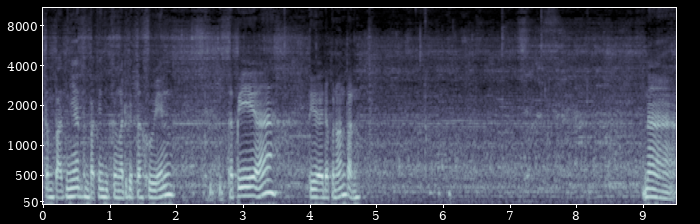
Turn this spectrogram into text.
tempatnya tempatnya juga nggak diketahuin. Tapi ya tidak ada penonton. Nah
